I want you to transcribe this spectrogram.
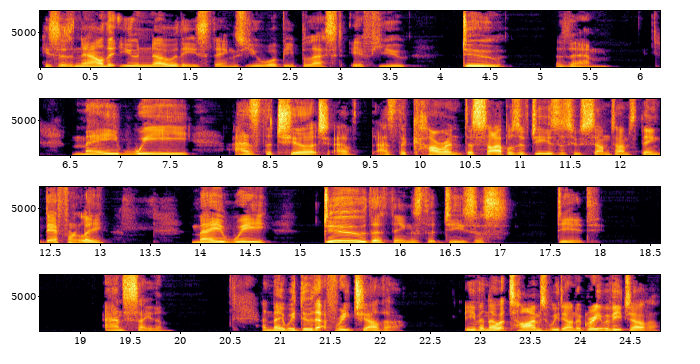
He says, now that you know these things, you will be blessed if you do them. May we as the church, as the current disciples of Jesus who sometimes think differently, may we do the things that Jesus did and say them. And may we do that for each other, even though at times we don't agree with each other.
